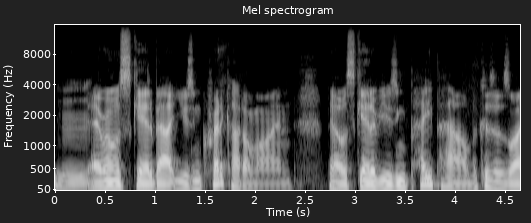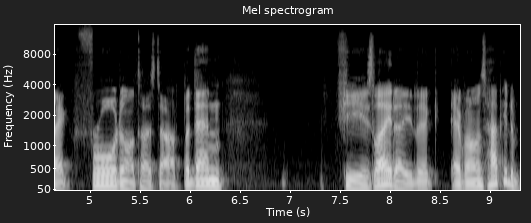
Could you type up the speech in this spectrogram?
Mm. Everyone was scared about using credit card online. They were scared of using PayPal because it was like fraud and all that stuff. But then few years later, like everyone's happy to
